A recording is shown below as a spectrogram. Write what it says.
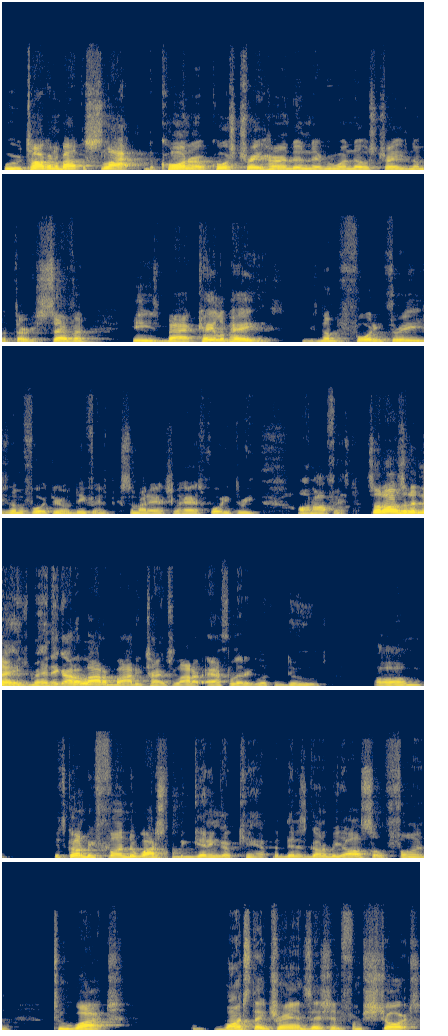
we were talking about the slot, the corner. Of course, Tre Herndon. Everyone knows Tre's number 37. He's back. Kaleb Hayes. He's number 43. He's number 43 on defense because somebody actually has 43 on offense. So those are the names, man. They got a lot of body types, a lot of athletic looking dudes. Um, it's going to be fun to watch the beginning of camp, but then it's going to be also fun to watch once they transition from shorts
